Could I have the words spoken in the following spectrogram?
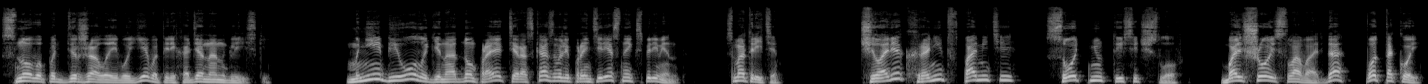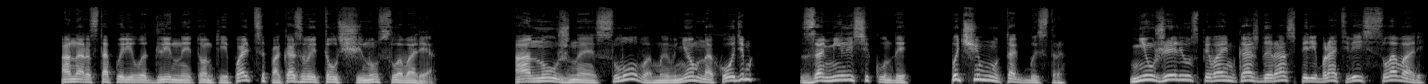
снова поддержала его Ева, переходя на английский. Мне биологи на одном проекте рассказывали про интересный эксперимент. Смотрите. Человек хранит в памяти сотню тысяч слов. Большой словарь, да? Вот такой. Она растопырила длинные тонкие пальцы, показывая толщину словаря. А нужное слово мы в нем находим за миллисекунды. Почему так быстро? Неужели успеваем каждый раз перебрать весь словарь?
